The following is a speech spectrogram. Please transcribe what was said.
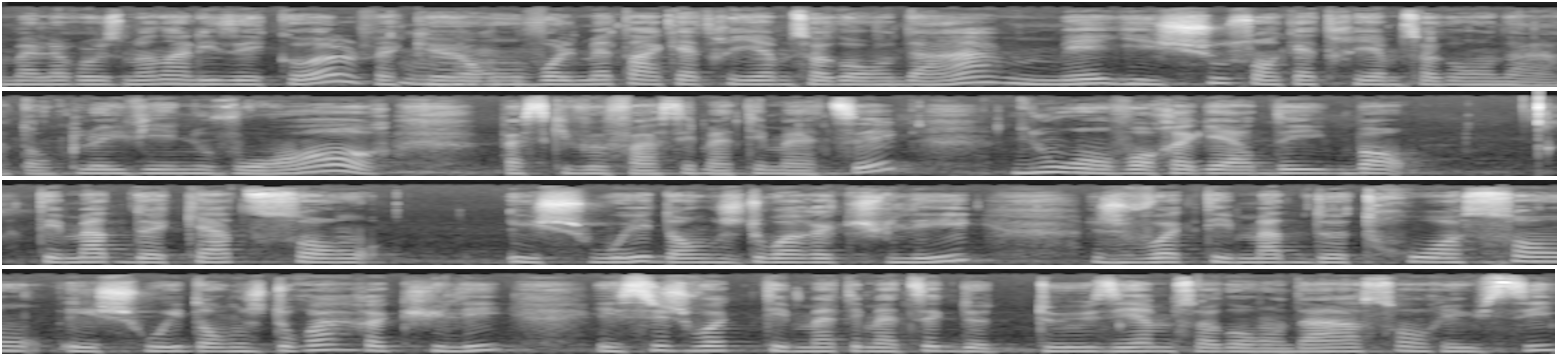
malheureusement, dans les écoles. Fait que on va le mettre en quatrième secondaire, mais il échoue son quatrième secondaire. Donc là, il vient nous voir parce qu'il veut faire ses mathématiques. Nous, on va regarder, bon, tes maths de 4 sont échouées, donc je dois reculer. Je vois que tes maths de 3 sont échouées, donc je dois reculer. Et si je vois que tes mathématiques de deuxième secondaire sont réussies,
